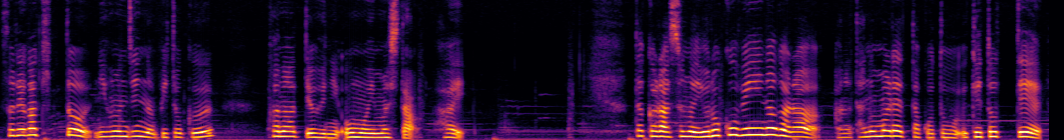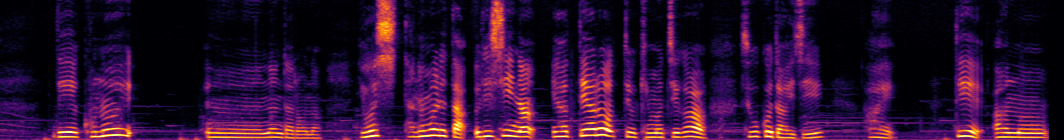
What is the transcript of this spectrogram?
それがきっと日本人の美徳？かなっていうふうに思いました。はい。だからその喜びながらあの頼まれたことを受け取ってでこのうーんなんだろうな。よし頼まれた。嬉しいな。やってやろうっていう気持ちがすごく大事。はい。であの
